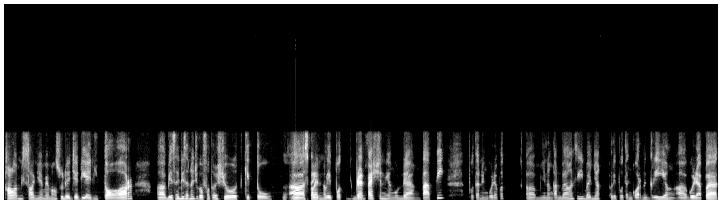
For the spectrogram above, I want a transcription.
kalau misalnya memang sudah jadi editor, eh, biasanya di sana juga photoshoot gitu. eh, sekalian ngeliput brand fashion yang undang tapi liputan yang gue dapet eh, menyenangkan banget sih banyak liputan ke luar negeri yang eh, gue dapet.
